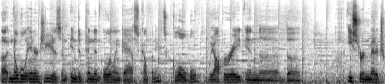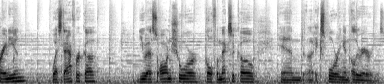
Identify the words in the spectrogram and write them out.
Uh, Noble Energy is an independent oil and gas company. It's global. We operate in the, the Eastern Mediterranean, West Africa, U.S. onshore, Gulf of Mexico, and uh, exploring in other areas.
